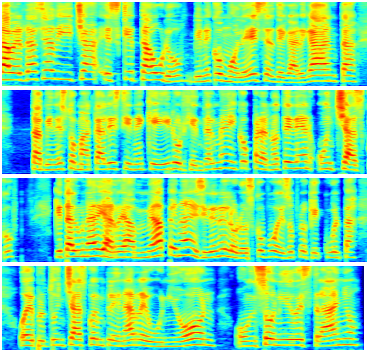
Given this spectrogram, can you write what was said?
la verdad sea dicha es que Tauro viene con molestias de garganta, también estomacales, tiene que ir urgente al médico para no tener un chasco. ¿Qué tal una diarrea? A mí me da pena decir en el horóscopo eso, pero qué culpa. O de pronto un chasco en plena reunión, o un sonido extraño,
